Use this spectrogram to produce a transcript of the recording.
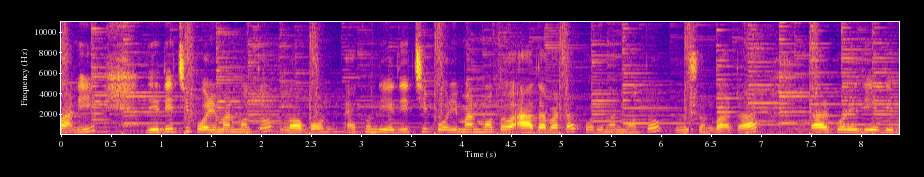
পানি, দিয়ে দিচ্ছি পরিমাণ মতো লবণ। এখন দিয়ে দিচ্ছি পরিমাণ মতো আদা বাটা, পরিমাণ মতো রসুন বাটা। তারপরে দিয়ে দেব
